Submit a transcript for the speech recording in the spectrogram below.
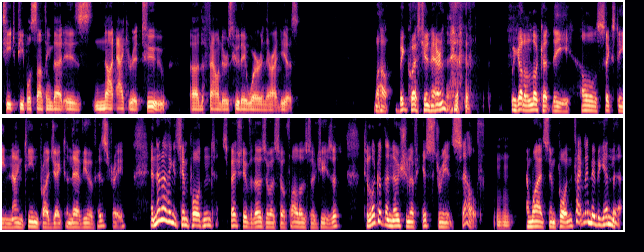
teach people something that is not accurate to uh, the founders, who they were, and their ideas? Wow, big question, Aaron. we got to look at the whole 1619 project and their view of history. And then I think it's important, especially for those of us who are followers of Jesus, to look at the notion of history itself mm-hmm. and why it's important. In fact, let me begin there.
